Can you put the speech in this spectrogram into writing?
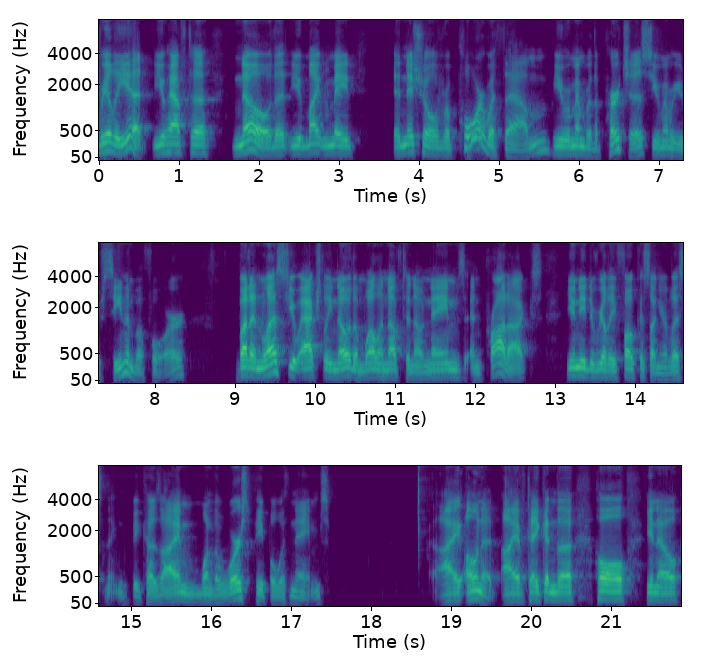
really it. You have to know that you might have made initial rapport with them. You remember the purchase, you remember you've seen them before. But unless you actually know them well enough to know names and products, you need to really focus on your listening because I'm one of the worst people with names. I own it. I have taken the whole, you know,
